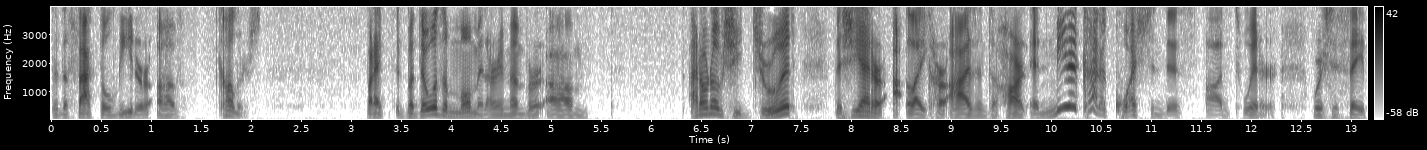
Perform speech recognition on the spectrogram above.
the de facto leader of Colors. But I, but there was a moment I remember. Um, I don't know if she drew it, that she had her uh, like her eyes into heart, and Mina kind of questioned this on Twitter, where she said,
